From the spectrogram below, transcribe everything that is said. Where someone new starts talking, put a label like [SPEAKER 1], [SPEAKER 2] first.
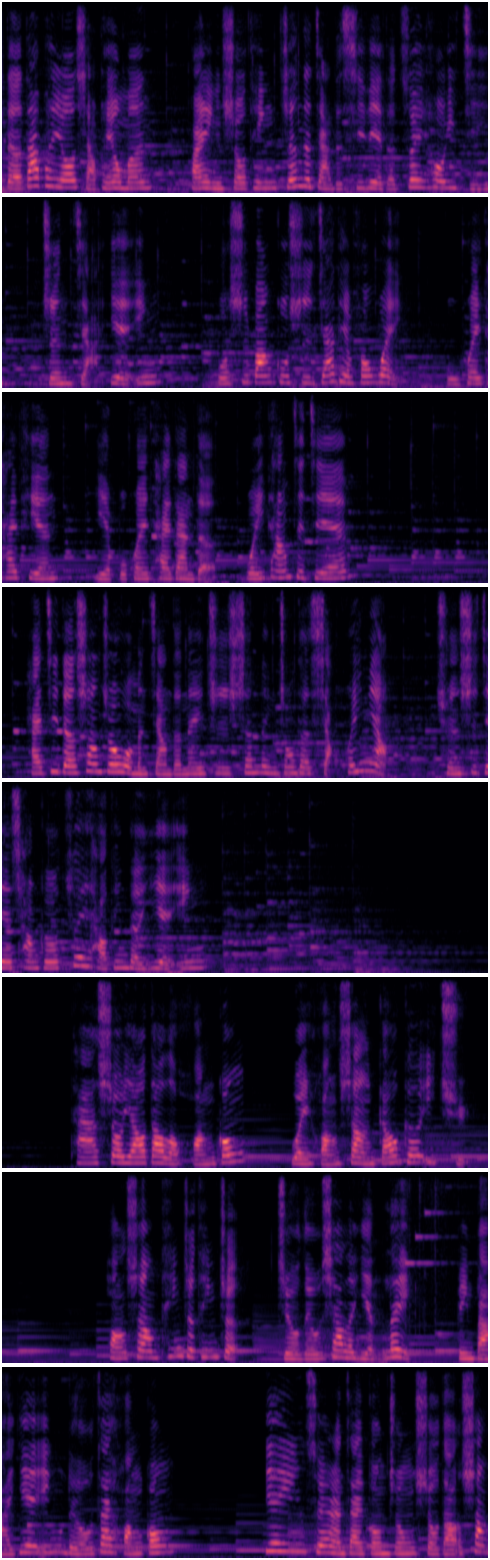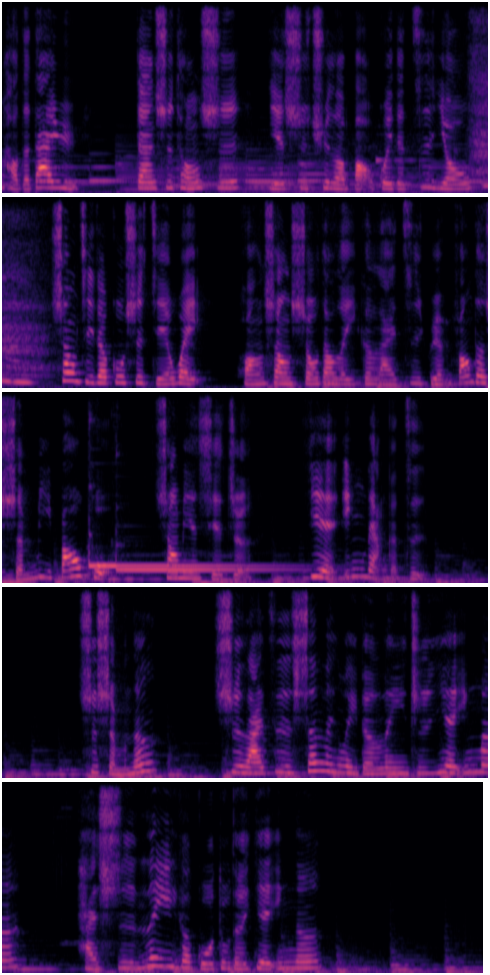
[SPEAKER 1] 的大朋友、小朋友们，欢迎收听《真的假的》系列的最后一集《真假夜莺》。我是帮故事加点风味，不会太甜，也不会太淡的维糖姐姐。还记得上周我们讲的那只森林中的小灰鸟，全世界唱歌最好听的夜莺。它受邀到了皇宫，为皇上高歌一曲。皇上听着听着，就流下了眼泪，并把夜莺留在皇宫。夜莺虽然在宫中受到上好的待遇，但是同时也失去了宝贵的自由。上集的故事结尾，皇上收到了一个来自远方的神秘包裹，上面写着“夜莺”两个字，是什么呢？是来自森林里的另一只夜莺吗？还是另一个国度的夜莺呢？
